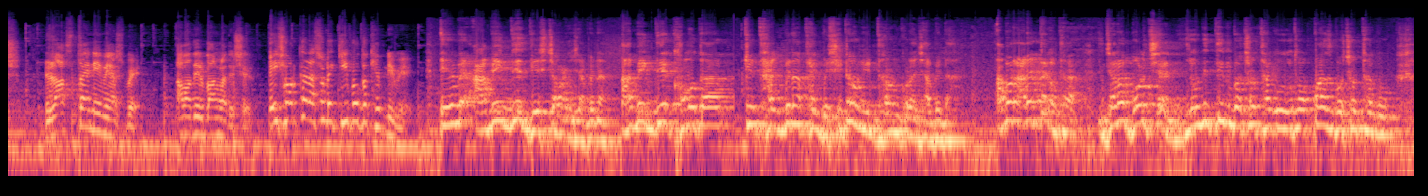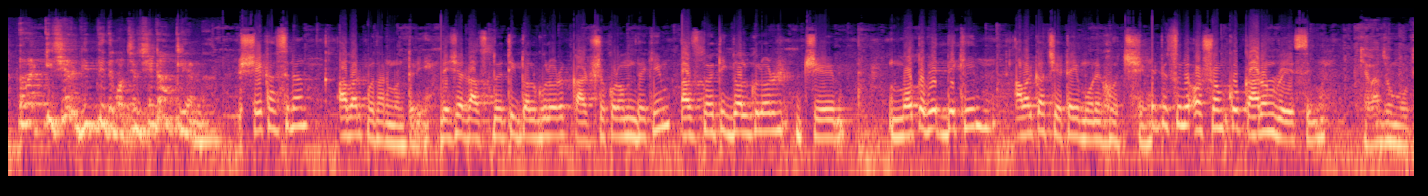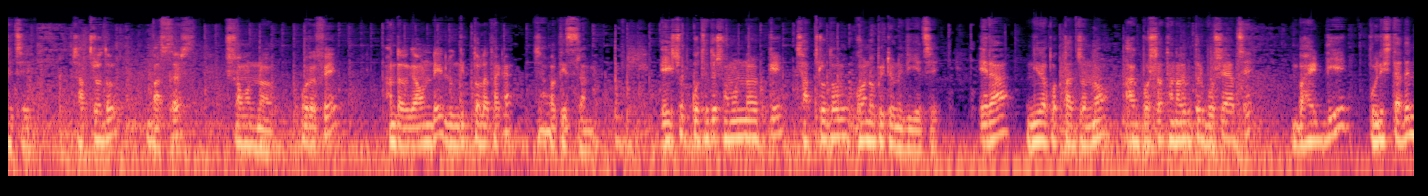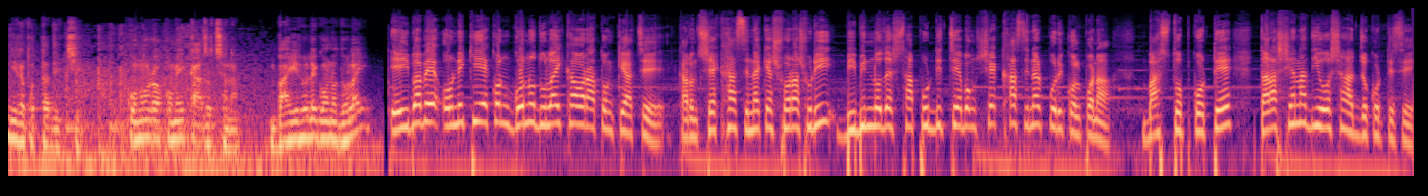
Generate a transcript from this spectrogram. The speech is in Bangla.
রাস্তায় নেমে আসবে আমাদের বাংলাদেশের। এই সরকার আসলে কি পদক্ষেপ নেবে? এভাবে আবেগ দিয়ে দেশ চালানো যাবে না। আবেগ দিয়ে ক্ষমতা কে থাকবে না থাকবে সেটাও নির্ধারণ করা যাবে না। আবার আরেকটা কথা যারা বলছেন যে উনি তিন বছর থাকুক অথবা পাঁচ বছর থাকুক তারা কিসের ভিত্তিতে বলছেন সেটাও ক্লিয়ার না। শেখ হাসিনা আবার প্রধানমন্ত্রী। দেশের রাজনৈতিক দলগুলোর কার্যক্রম দেখে। রাজনৈতিক দলগুলোর যে মতভেদ দেখে, আমার কাছে এটাই মনে হচ্ছে। এর পেছনে অসংখ্য কারণ রয়েছে। খেলা জমে উঠেছে ছাত্রদল, বাস্টার্স, সমন্বয়ক ওরফে, আন্ডারগ্রাউন্ডে লুঙ্গির তলা থাকা জামাত ইসলামী। এইসব কথিত সমন্বয়ককে ছাত্রদল গণপিটুনি দিয়েছে। এরা নিরাপত্তার জন্য আকবর্ষা থানার ভিতর বসে আছে, বাহির দিয়ে পুলিশ তাদের নিরাপত্তা দিচ্ছে। কোনো রকমে কাজ হচ্ছে না। বাহির হলে গণদোলাই এইভাবে অনেকেই এখন গণদুলাই খাওয়ার আতঙ্কে আছে, কারণ শেখ হাসিনাকে সরাসরি বিভিন্ন দেশ সাপোর্ট দিচ্ছে এবং শেখ হাসিনার পরিকল্পনা বাস্তব করতে তারা সেনা দিয়েও সাহায্য করতেছে।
